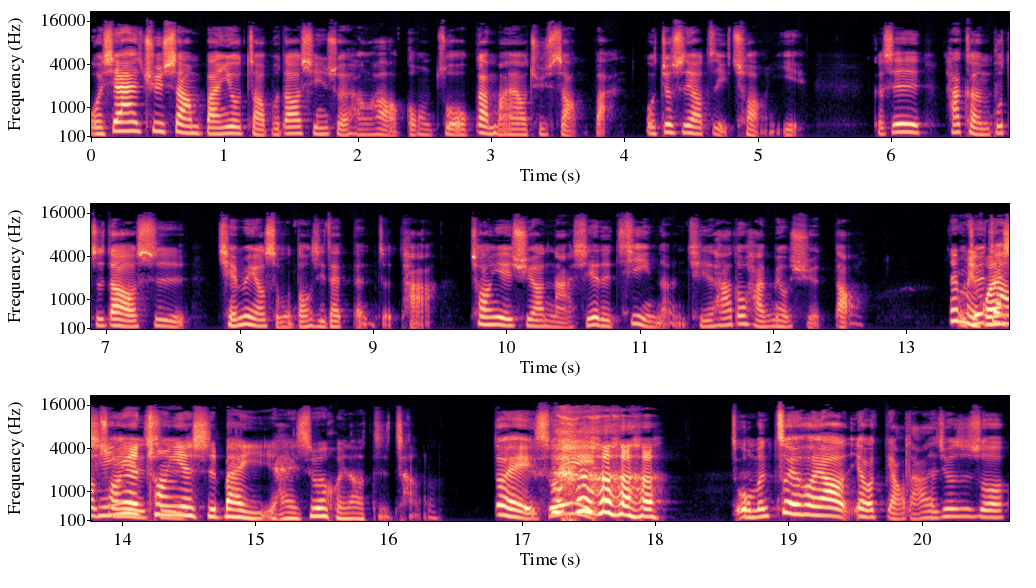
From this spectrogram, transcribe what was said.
我现在去上班又找不到薪水很好的工作，我干嘛要去上班？我就是要自己创业。可是他可能不知道是前面有什么东西在等着他，创业需要哪些的技能，其实他都还没有学到。那没关系，因为创业失败也还是会回到职场。对，所以 我们最后要要表达的就是说。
